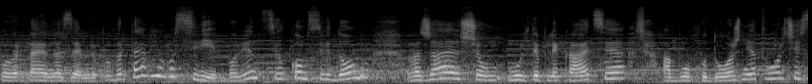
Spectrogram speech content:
повертає на землю, повертає в його світ, бо він цілком свідомо вважає, що мультиплікація або художня творчість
